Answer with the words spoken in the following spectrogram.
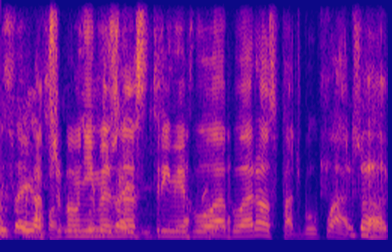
A zajebiście. przypomnijmy, że na Zajebiście. streamie była, była rozpacz, był płacz. Tak,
